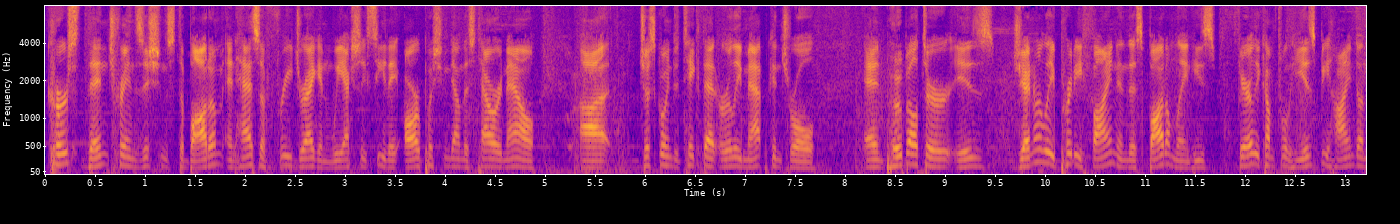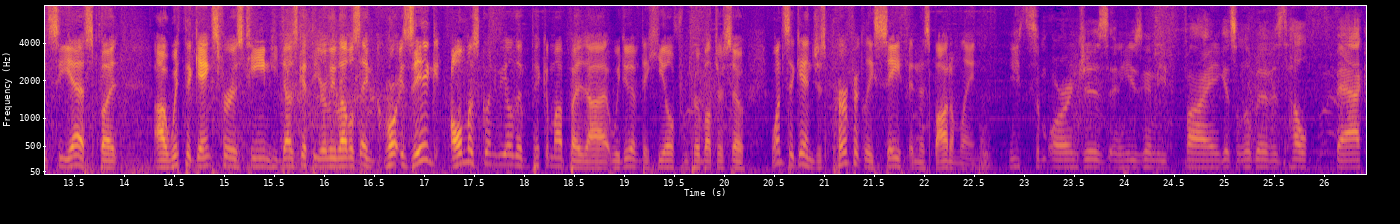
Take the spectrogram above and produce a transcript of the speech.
Curse then transitions to bottom and has a free dragon. We actually see they are pushing down this tower now, uh, just going to take that early map control. And Pobelter is generally pretty fine in this bottom lane. He's fairly comfortable. He is behind on CS, but uh, with the ganks for his team, he does get the early levels. And Zig almost going to be able to pick him up, but uh, we do have the heal from Pobelter. So once again, just perfectly safe in this bottom lane. Eats some oranges, and he's going to be fine. He gets a little bit of his health back.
